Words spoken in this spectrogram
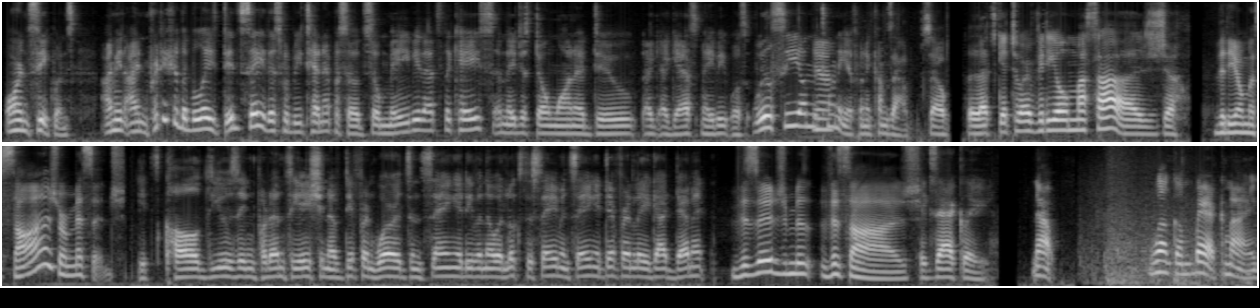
Or in sequence. I mean, I'm pretty sure the Boulets did say this would be 10 episodes, so maybe that's the case, and they just don't want to do, I, I, guess, maybe. We'll, we'll see on the yeah. 20th when it comes out. So let's get to our video massage. Video massage or message? It's called using pronunciation of different words and saying it even though it looks the same and saying it differently, god damn it. Visage visage. Exactly. Now, welcome back, my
